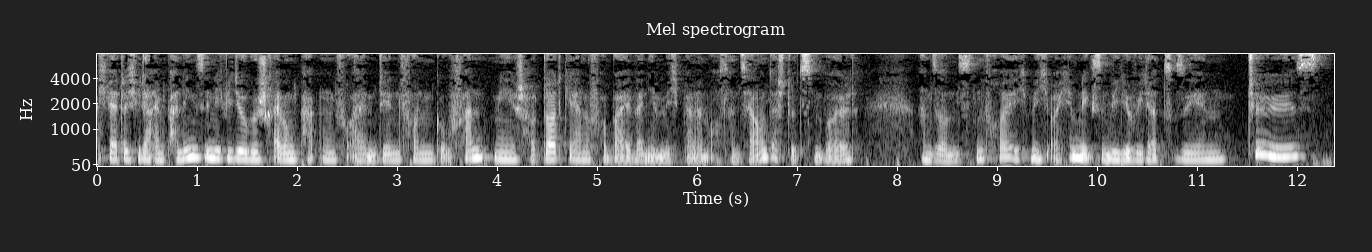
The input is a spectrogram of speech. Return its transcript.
Ich werde euch wieder ein paar Links in die Videobeschreibung packen, vor allem den von GoFundMe. Schaut dort gerne vorbei, wenn ihr mich bei meinem Auslandsjahr unterstützen wollt. Ansonsten freue ich mich, euch im nächsten Video wiederzusehen. Tschüss!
